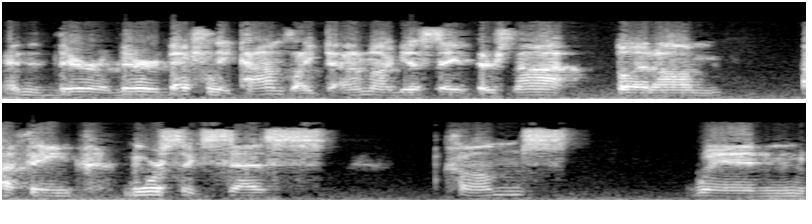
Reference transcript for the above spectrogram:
And there there are definitely times like that. I'm not going to say there's not, but um, I think more success comes when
